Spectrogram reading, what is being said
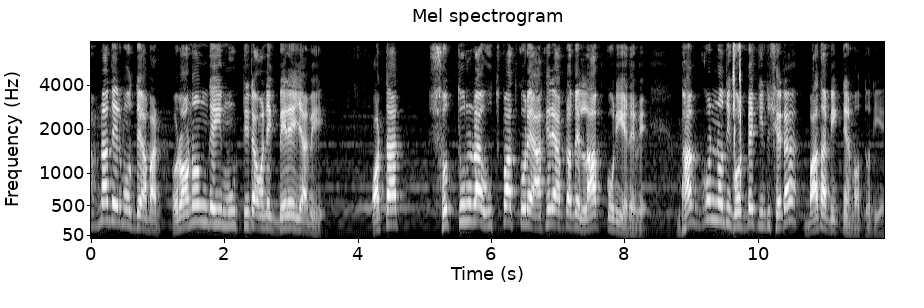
আপনাদের মধ্যে আবার রণংদেহী মূর্তিটা অনেক বেড়ে যাবে। অর্থাৎ শত্রুরা উৎপাত করে আখেরে আপনাদের লাভ করিয়ে দেবে। ভাগ্যোন্নতি ঘটবে কিন্তু সেটা বাধা বিঘ্নের মধ্য দিয়ে।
